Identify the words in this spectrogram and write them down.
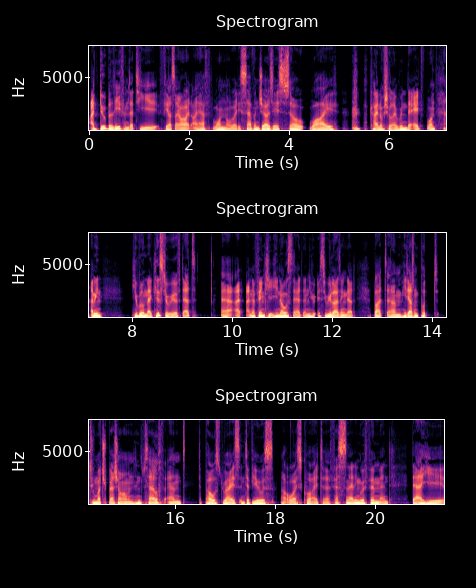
I do believe him that he feels like, all right, I have won already seven jerseys, so why kind of should I win the eighth one? I mean, he will make history with that. Uh, and I think he, knows that and he is realizing that, but um, he doesn't put too much pressure on himself. And the post race interviews are always quite uh, fascinating with him. And there he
